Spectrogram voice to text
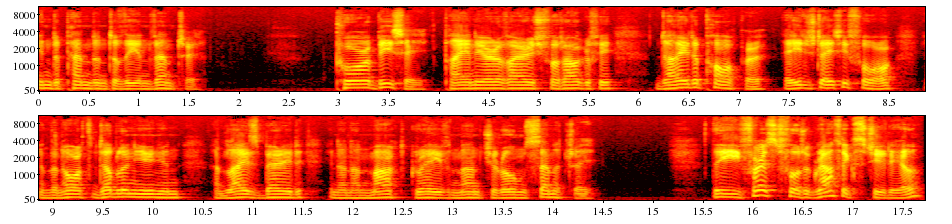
independent of the inventor. Poor Beatty, pioneer of Irish photography, died a pauper, aged 84, in the North Dublin Union and lies buried in an unmarked grave in Mount Jerome Cemetery. The first photographic studio,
